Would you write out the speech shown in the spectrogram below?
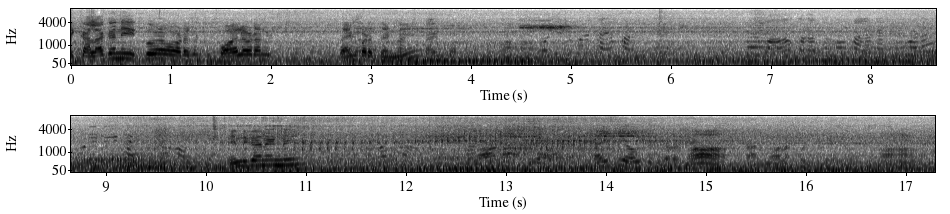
ఇది కలాకని ఎక్కువ ఉడక బాయిల్ అవ్వడానికి టైం పడుతుందండి. టైం పడుతుంది. ఎందుకనండి? స్పైసీ అవుతుంది కదండి. ఆ, దాని మూలం కొంచెం లేదు.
